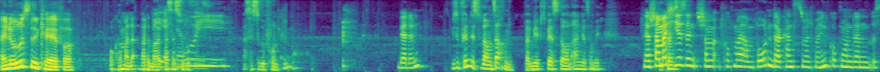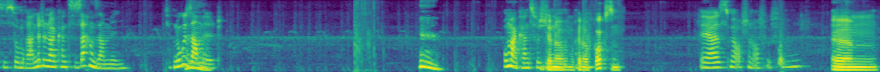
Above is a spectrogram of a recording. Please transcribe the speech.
Ein Rüsselkäfer. Oh, komm mal, warte mal, was hast, du, was hast du gefunden? Wer denn? Wieso findest du da Sachen? Bei mir du dauernd angezogen. Na, schau mal, kannst- hier sind, schau mal, guck mal am Boden, da kannst du manchmal hingucken und dann ist es so umrandet und dann kannst du Sachen sammeln. Ich habe nur Ah. gesammelt. Oh, man kann zwischen. kann auch, man kann auch boxen. Ja, das ist mir auch schon aufgefallen. Ähm,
